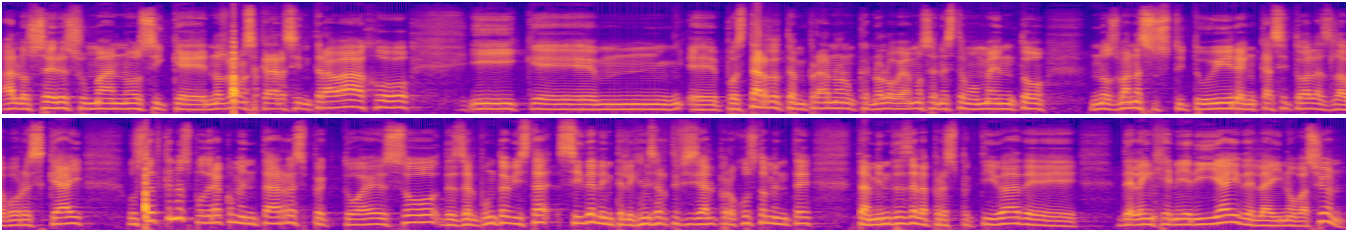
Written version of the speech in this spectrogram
a los seres humanos y que nos vamos a quedar sin trabajo y que mm, eh, pues tarde o temprano, aunque no lo veamos en este momento, nos van a sustituir en casi todas las labores que hay. ¿Usted qué nos podría comentar respecto a eso desde el punto de vista, sí, de la inteligencia artificial, pero justamente también desde la perspectiva de, de la ingeniería y de la innovación?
